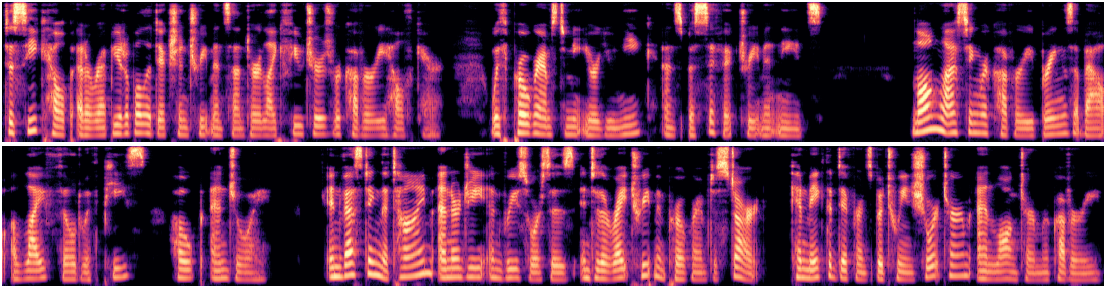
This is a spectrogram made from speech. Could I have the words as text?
to seek help at a reputable addiction treatment center like Futures Recovery Healthcare, with programs to meet your unique and specific treatment needs. Long lasting recovery brings about a life filled with peace, hope, and joy. Investing the time, energy, and resources into the right treatment program to start can make the difference between short term and long term recovery.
